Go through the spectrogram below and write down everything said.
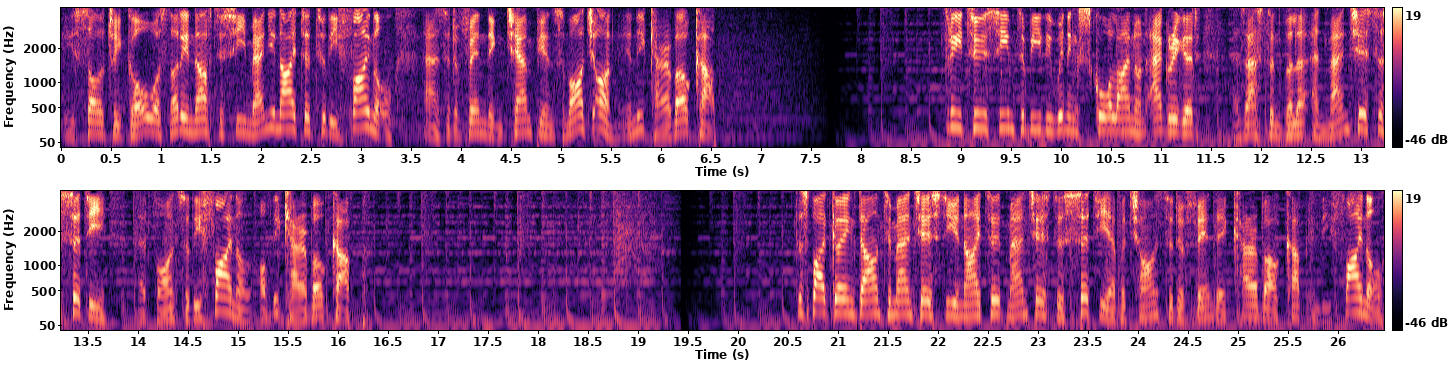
his solitary goal was not enough to see Man United to the final as the defending champions march on in the Carabao Cup. 3-2 seemed to be the winning scoreline on aggregate as Aston Villa and Manchester City advanced to the final of the Carabao Cup. Despite going down to Manchester United, Manchester City have a chance to defend their Carabao Cup in the final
